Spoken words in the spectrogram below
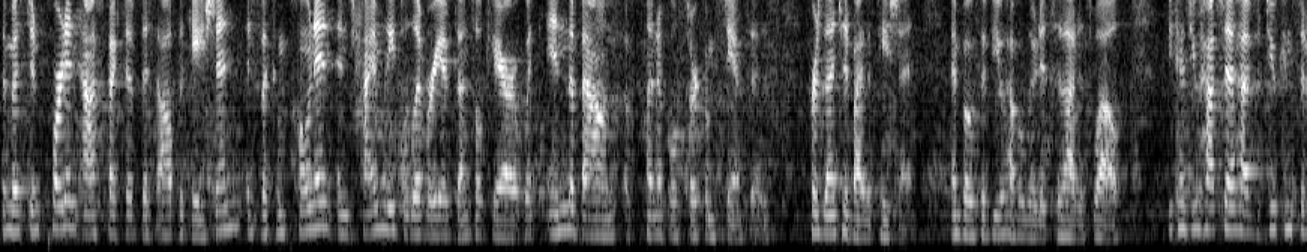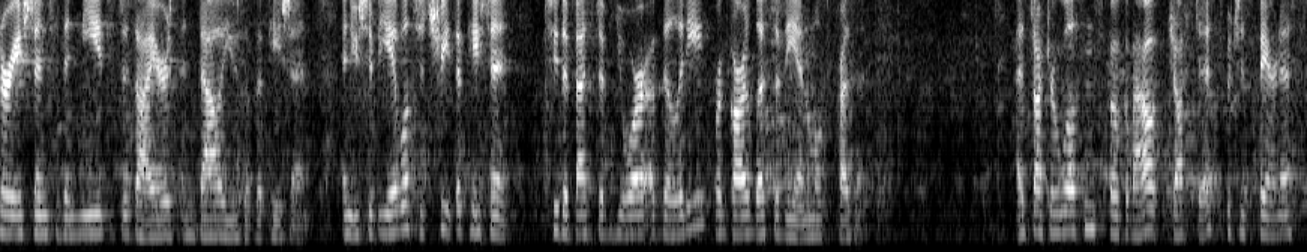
The most important aspect of this obligation is the component and timely delivery of dental care within the bounds of clinical circumstances presented by the patient. And both of you have alluded to that as well. Because you have to have due consideration to the needs, desires, and values of the patient. And you should be able to treat the patient to the best of your ability, regardless of the animal's presence. As Dr. Wilson spoke about, justice, which is fairness.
